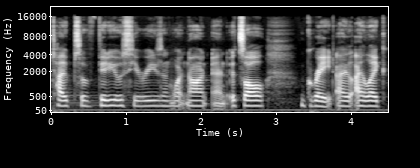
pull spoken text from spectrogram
types of video series and whatnot and it's all great. I, I like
